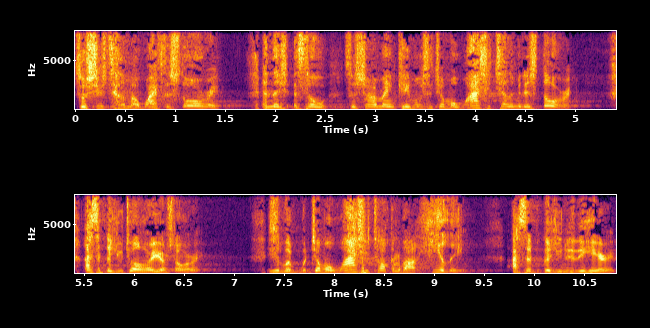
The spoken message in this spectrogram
So she was telling my wife the story. And then, so, so Charmaine came up and said, Jomo, why is she telling me this story? I said, because you told her your story. He said, but, but Jomo, why is she talking about healing? I said, because you need to hear it.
